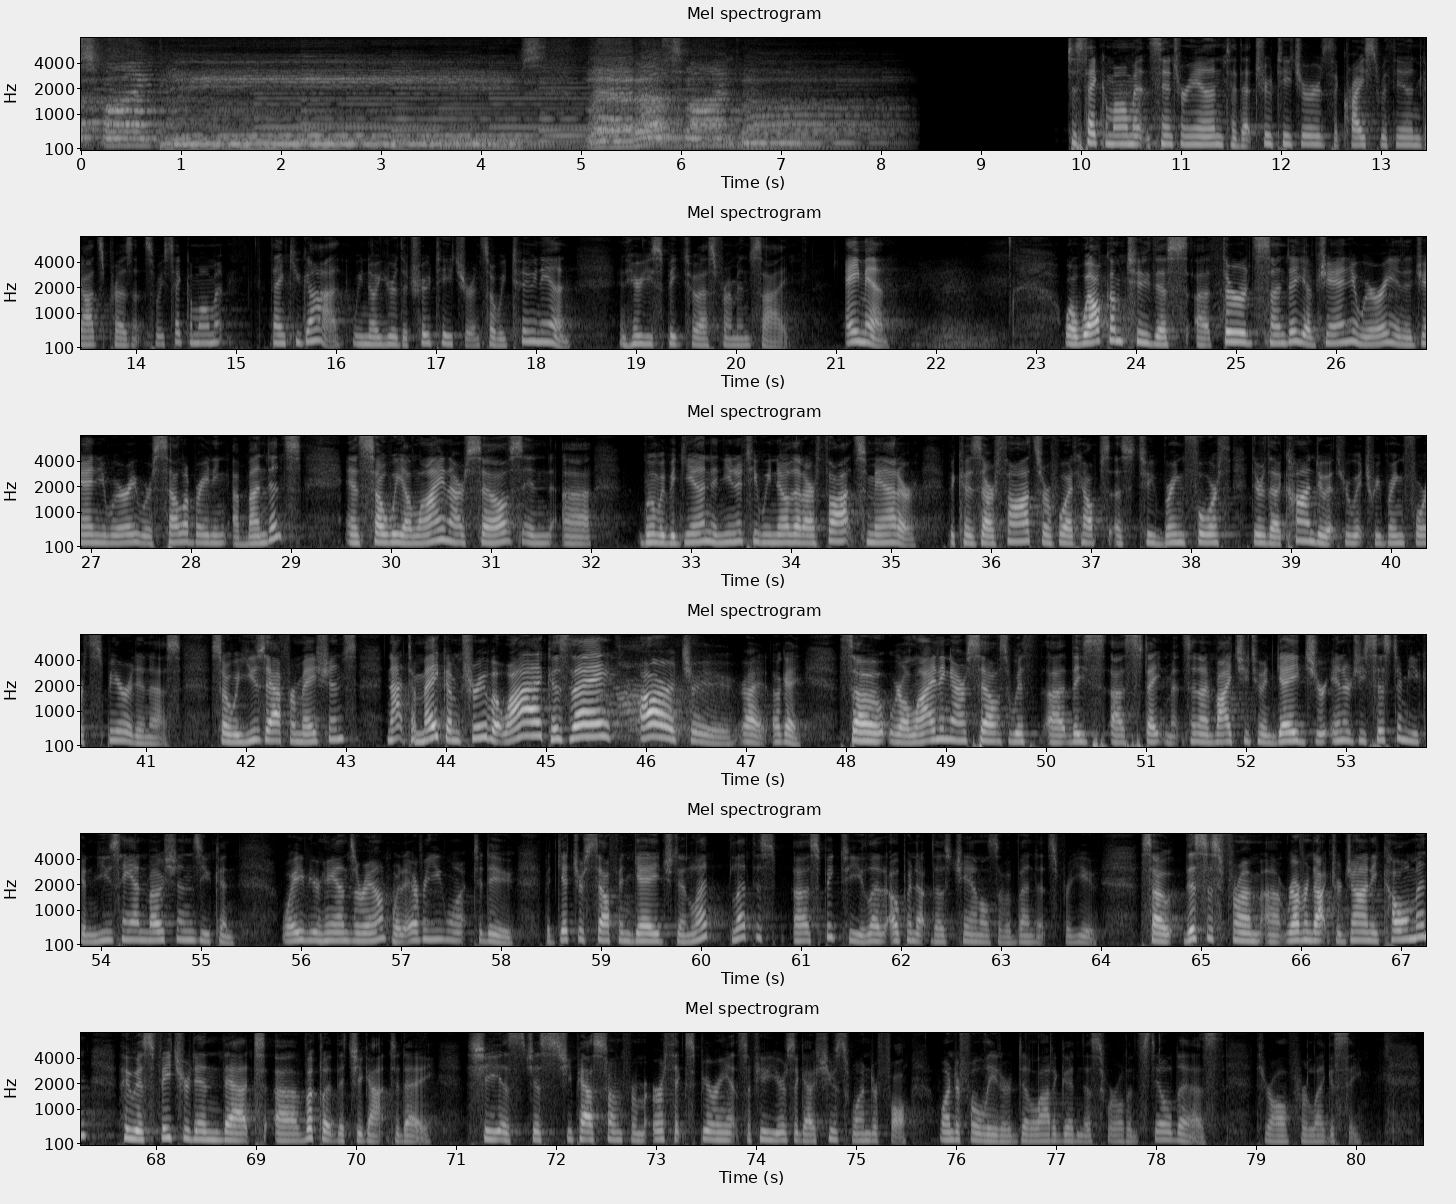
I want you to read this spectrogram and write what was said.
us find peace. Let us find love. Just take a moment and center in to that true teacher the Christ within, God's presence. So we take a moment. Thank you, God. We know you're the true teacher, and so we tune in and hear you speak to us from inside. Amen. Well, welcome to this uh, third Sunday of January. And in January, we're celebrating abundance. And so we align ourselves in. Uh, when we begin in unity, we know that our thoughts matter because our thoughts are what helps us to bring forth, they're the conduit through which we bring forth spirit in us. So we use affirmations, not to make them true, but why? Because they are true. Right, okay. So we're aligning ourselves with uh, these uh, statements, and I invite you to engage your energy system. You can use hand motions, you can wave your hands around, whatever you want to do. But get yourself engaged and let, let this uh, speak to you. Let it open up those channels of abundance for you. So, this is from uh, Reverend Dr. Johnnie Colemon, who is featured in that uh, booklet that you got today. She is just, she passed on from Earth Experience a few years ago. She was wonderful, wonderful leader, did a lot of good in this world, and still does through all of her legacy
